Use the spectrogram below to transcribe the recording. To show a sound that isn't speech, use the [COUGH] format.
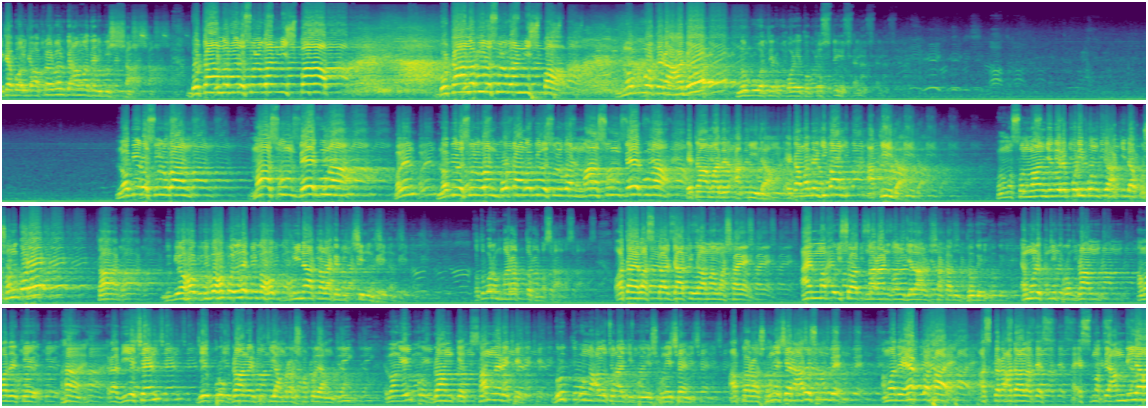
এটা বলব, আপনার বলবে আমাদের বিশ্বাস। গোটা নবী রসুলগণ নিষ্পাপ। গোটা নবী রসুলগণ নিষ্পাপ। নবুয়তের আগে, নবুয়তের পরে তো প্রশ্নই ওঠে না। নবী রসুলগণ মাসুম বেগুনা বলেন, নবী রসুলগণ, গোটা নবী রসুলগণ মাসুম বেগুনা, এটা আমাদের আকীদা। এটা আমাদের কি বান আকীদা। কোন মুসলমান যদি এর পরিপন্থী আকীদা পোষণ করে, তার বিবাহ বিবাহ করলে বিবাহ বিনা তালাকে বিচ্ছিন্ন হয়ে যাবে। কত বড় মারাত্মক মশা অতএব আজকাল জাতি ওলামা মাসায় আইম্মা পরিষদ, নারায়ণগঞ্জ জেলার শাখার উদ্যোগে এমন একটি প্রোগ্রাম আমাদেরকে হ্যাঁ এরা দিয়েছেন যে প্রোগ্রামের প্রতি আমরা সকলে আন্তরিক এবং এই প্রোগ্রামকে সামনে রেখে গুরুত্বপূর্ণ আলোচনা ইতিপূর্বে শুনেছেন। আপনারা শুনেছেন, আরও শুনবেন। আমাদের এক কথায় আজকের আদালতে ইসমতে আম্বিয়া,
